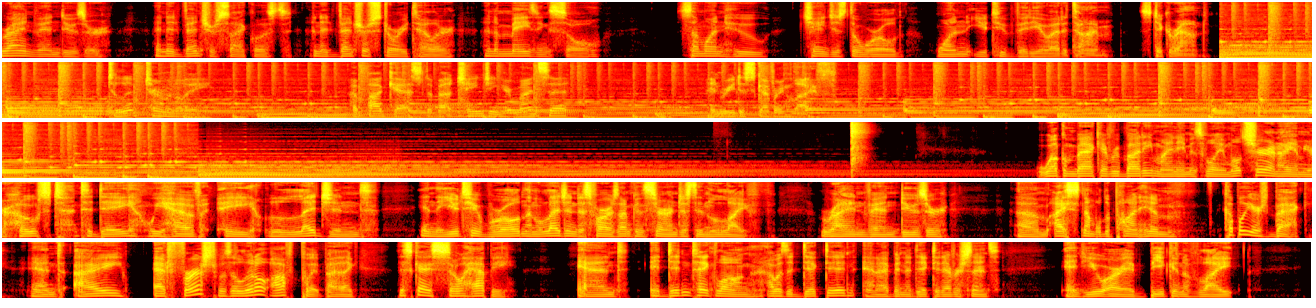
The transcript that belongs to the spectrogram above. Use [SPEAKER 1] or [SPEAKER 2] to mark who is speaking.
[SPEAKER 1] Ryan Van Duzer, an adventure cyclist, an adventure storyteller, an amazing soul, someone who changes the world one YouTube video at a time. Stick around. To Live Terminally, a podcast about changing your mindset and rediscovering life. Welcome back, everybody. My name is William Wiltshire, and I am your host. Today, we have a legend in the YouTube world, and a legend as far as I'm concerned, just in life. Ryan Van Duzer. Um, I stumbled upon him a couple years back, and I, at first, was a little off put by like, this guy's so happy. And it didn't take long. I was addicted, and I've been addicted ever since. And you are a beacon of light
